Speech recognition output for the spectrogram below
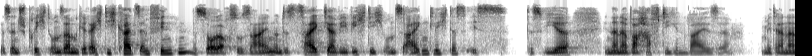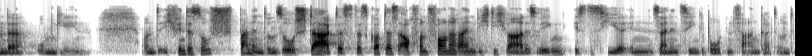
Das entspricht unserem Gerechtigkeitsempfinden. Das soll auch so sein. Und es zeigt ja, wie wichtig uns eigentlich das ist, dass wir in einer wahrhaftigen Weise miteinander umgehen. Und ich finde das so spannend und so stark, dass, dass Gott das auch von vornherein wichtig war. Deswegen ist es hier in seinen zehn Geboten verankert. Und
